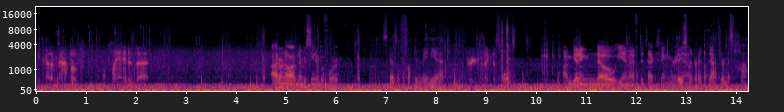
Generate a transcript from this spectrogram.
He's got a map of what planet is that? I don't know. I've never seen it before. This guy's a fucking maniac. Like this whole. I'm getting no EMF detection right basement now. or in the bathroom is hot.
